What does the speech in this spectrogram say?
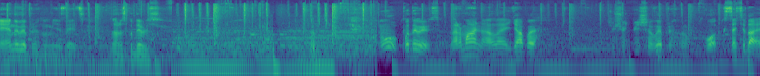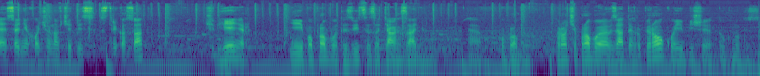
Ні, я не випрыгнув, мені здається. Зараз подивлюсь. Ну, подивився. Нормально, але я би чуть-чуть більше випрыгнув. Вот. Кстати, да, я сьогодні хочу навчитись стрікосад, чітгейнер і попробувати звідси затяг заднього. Е, попробую. Коротше, пробую взяти групіровку і більше толкнутися.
